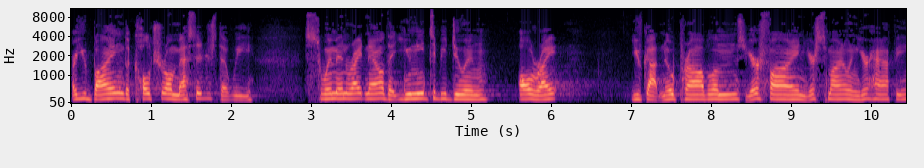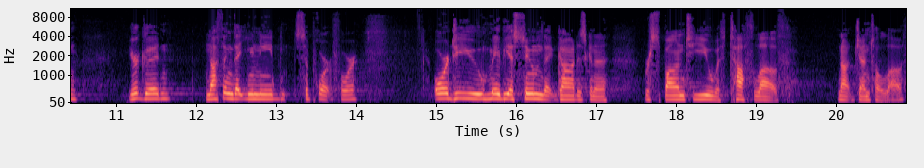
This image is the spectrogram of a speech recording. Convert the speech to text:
Are you buying the cultural message that we swim in right now that you need to be doing all right? You've got no problems, you're fine, you're smiling, you're happy, you're good, nothing that you need support for? Or do you maybe assume that God is going to respond to you with tough love, not gentle love?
